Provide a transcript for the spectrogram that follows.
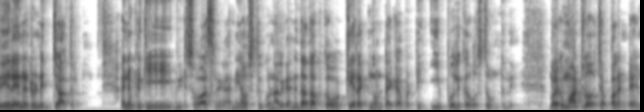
వేరైనటువంటి జాతులు. అయినప్పటికీ వీటి సువాసన కానీ ఔషధ గుణాలు కానీ దాదాపుగా ఒకే రకంగా ఉంటాయి కాబట్టి ఈ పోలిక వస్తూ ఉంటుంది. మరొక మాటలో చెప్పాలంటే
